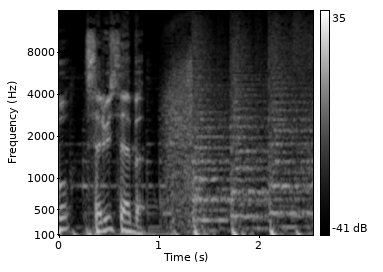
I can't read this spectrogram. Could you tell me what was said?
Oh, salut Seb.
